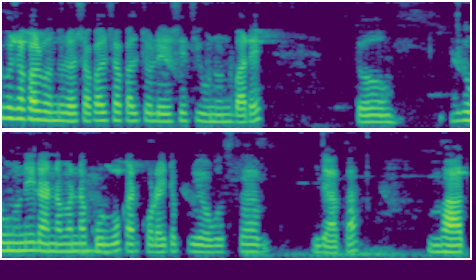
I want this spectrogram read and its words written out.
শুভ সকাল বন্ধুরা, সকাল সকাল চলে এসেছি উনুন পাড়ে তো আজকে উনুনেই রান্না বান্না করব, কার কড়াইটা পুরো অবস্থা যাতা ভাত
